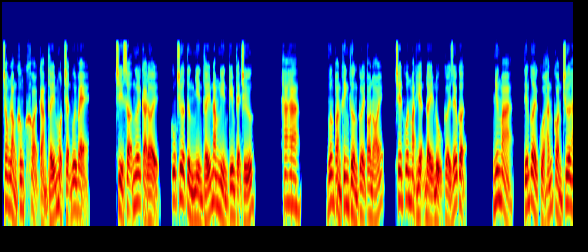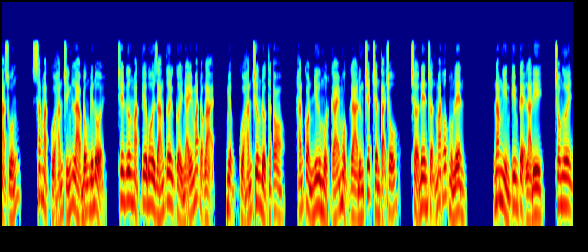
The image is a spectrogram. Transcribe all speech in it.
trong lòng không khỏi cảm thấy một trận vui vẻ. Chỉ sợ ngươi cả đời, cũng chưa từng nhìn thấy năm nghìn kim tệ chứ. Ha ha. Vương toàn khinh thường cười to nói, trên khuôn mặt hiện đầy nụ cười dễu cận. Nhưng mà, tiếng cười của hắn còn chưa hạ xuống, sắc mặt của hắn chính là đông biến đổi, trên gương mặt kia bôi dáng tươi cười nháy mắt đọc lại, miệng của hắn trương được thật to, hắn còn như một cái mộc gà đứng chết chân tại chỗ, trở nên trận mắt hốc mồm lên. năm nghìn kim tệ là đi, cho ngươi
